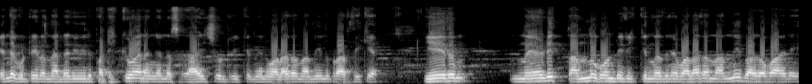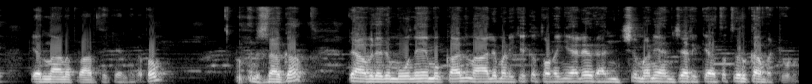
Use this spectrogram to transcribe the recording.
എന്റെ കുട്ടികളെ നല്ല രീതിയിൽ പഠിക്കുവാൻ അങ്ങനെ സഹായിച്ചുകൊണ്ടിരിക്കുന്നതിന് വളരെ നന്ദി എന്ന് പ്രാർത്ഥിക്കുക. ഏതും നേടി തന്നുകൊണ്ടിരിക്കുന്നതിന് വളരെ നന്ദി ഭഗവാനെ എന്നാണ് പ്രാർത്ഥിക്കേണ്ടത്. അപ്പം മനസ്സിലാക്കാം. രാവിലെ ഒരു മൂന്നേ മുക്കാൽ നാല് മണിക്കൊക്കെ തുടങ്ങിയാലേ ഒരു അഞ്ച് മണി അഞ്ചരയ്ക്കകത്ത് തീർക്കാൻ പറ്റുള്ളൂ.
